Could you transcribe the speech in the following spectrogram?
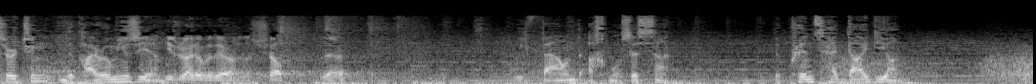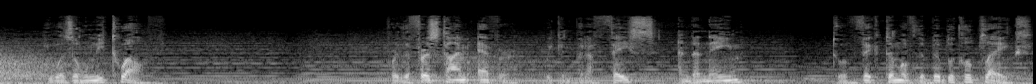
Searching in the Cairo Museum, He's right over there on the shelf there. we found Ahmose's son. The prince had died young. He was only 12. For the first time ever, we can put a face and a name to a victim of the biblical plagues.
